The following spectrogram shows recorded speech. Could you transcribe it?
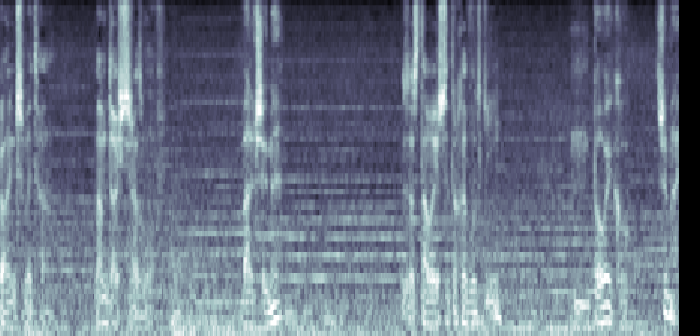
Kończmy to. Mam dość rozmów. Walczymy? Zostało jeszcze trochę wódki? Mm, Po łyku. Trzymaj.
